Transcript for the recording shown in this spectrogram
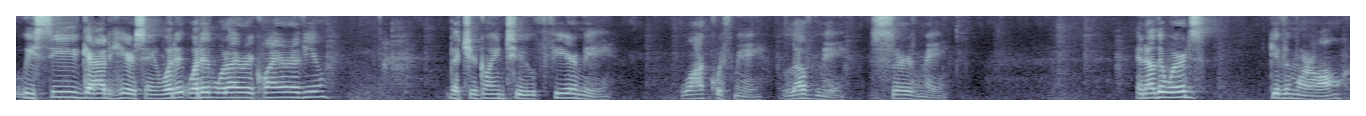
we see God here saying, What, what, what do I require of you? That you're going to fear me, walk with me, love me, serve me. In other words, give Him our all.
